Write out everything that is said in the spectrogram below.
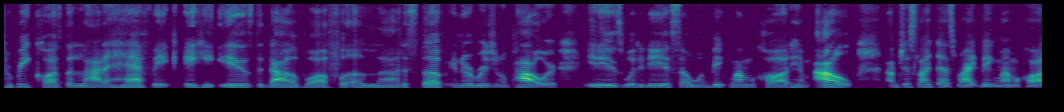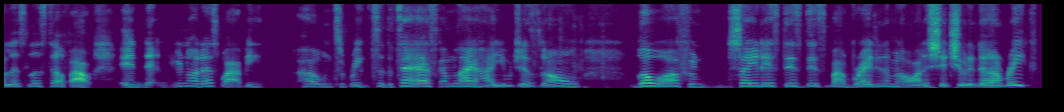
Tariq caused a lot of havoc, and he is the downfall for a lot of stuff in the original power. It is what it is. So when Big Mama called him out, I'm just like, that's right, Big Mama called this little stuff out. And you know, that's why I be holding Tariq to the task. I'm like, how you just gonna go off and say this, this, this about Brady and all the shit you done done, Reek?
